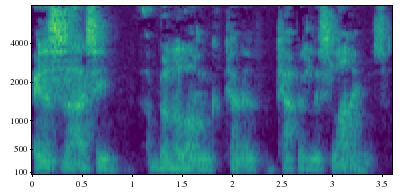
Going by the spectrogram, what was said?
in a society run along kind of capitalist lines.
